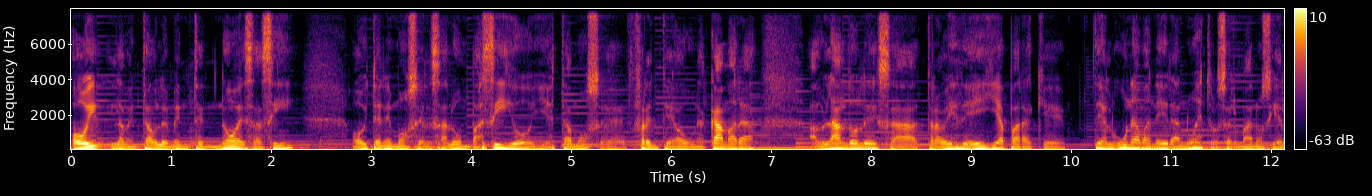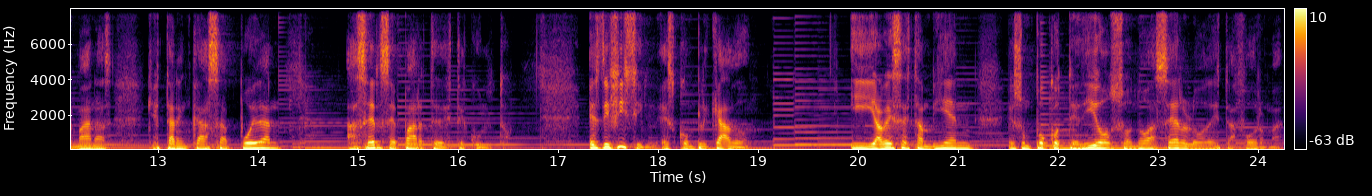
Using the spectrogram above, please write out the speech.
Hoy lamentablemente no es así. Hoy tenemos el salón vacío y estamos eh, frente a una cámara hablándoles a través de ella para que de alguna manera nuestros hermanos y hermanas que están en casa puedan hacerse parte de este culto. Es difícil, es complicado y a veces también es un poco tedioso no hacerlo de esta forma.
